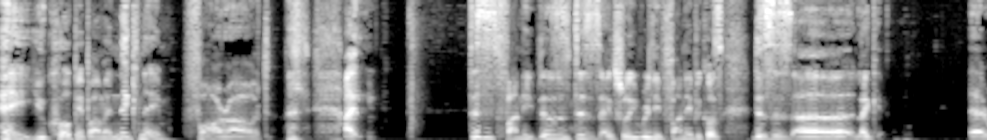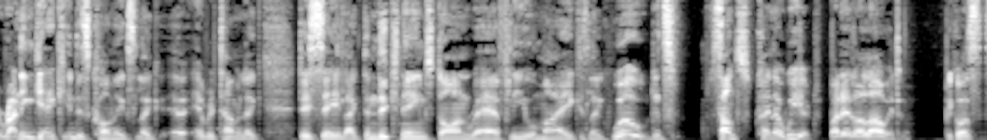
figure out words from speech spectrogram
Hey, you called me by my nickname. Far out. I. This is funny. This is this is actually really funny because this is uh like a running gag in these comics. Like uh, every time, like they say, like the nicknames Don, Raph, Leo, Mike. It's like, whoa, that sounds kind of weird, but I'll allow it because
